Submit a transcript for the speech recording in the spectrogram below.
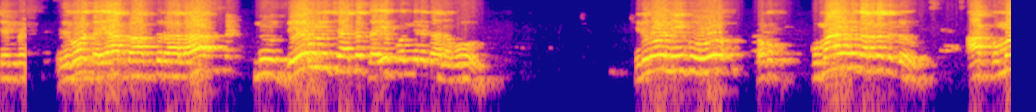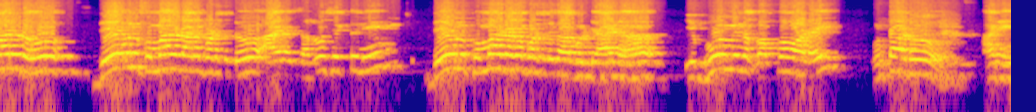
చెప్పారు ఇదిగో దయాప్రాప్తురాలా నువ్వు దేవుని చేత దయ పొందిన దానవు. ఇదిగో నీకు ఒక కుమారుడు కలగతుడు ఆ కుమారుడు దేవుని కుమారుడు అనపడతడు ఆయన సర్వశక్తిని దేవుని కుమారుడు అనబడుతుంది కాబట్టి ఆయన ఈ భూమి మీద గొప్పవాడై ఉంటాడు అని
